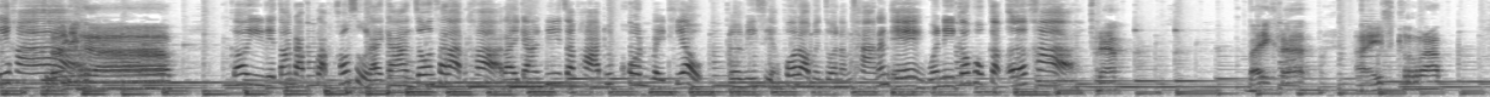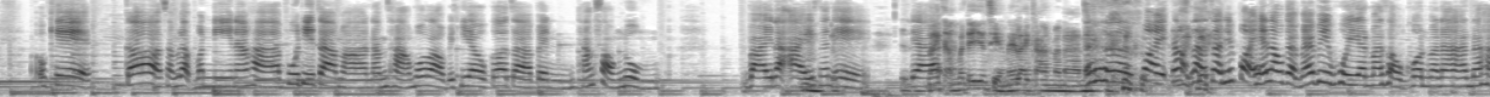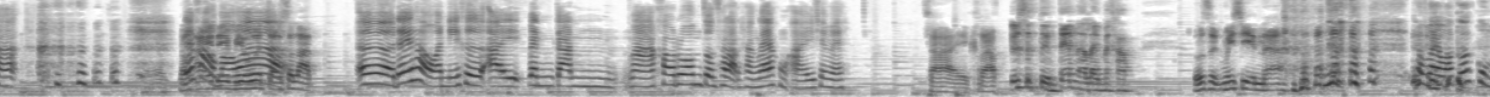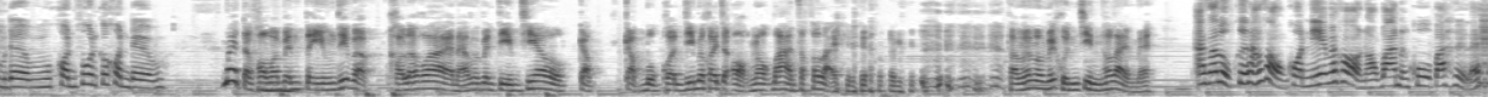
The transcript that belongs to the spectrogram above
วัสดีค่ะ สวัสดีครับ ก็ยินดีต้อนรับกลับเข้าสู่รายการโจรสลัดค่ะ รายการที่จะพาทุกคนไปเที่ยว โดยมีเสียงพวกเราเป็นตัวนำทางนั่นเอง วันนี้ก็พบกับเอิร์ธค่ะ ครับบายครับ ไอซ์ครับ โอเค ก็สำหรับวันนี้นะคะ ผู้ที่จะมานำทางพวกเราไปเที่ยวก็จะเป็นทั้งสองหนุ่มไบรท์และไอซ์นั่นเองเดี๋ยว หลังจากไม่ได้ยินเสียงในรายการมานานเออปล่อยหลังจากที่ปล่อยให้เรากับแม่บีมคุยกันมาสองคนมานานนะคะน้องได้ไอข่าวเดมาบิวต์ว่าโจรสลัด เออ ได้ข่าววันนี้คือไอเป็นการมาเข้าร่วมโจรสลัดครั้งแรกของไอซ์ใช่ไหมใช่ครับ รู้สึกตื่นเต้นอะไรไหมครับ รู้สึกไม่ชินนะทำไมวะก็กลุ่มเดิมคนพูดก็คนเดิม ไม่แต่พอมันเป็นธีมที่แบบเขาเรียกว่านะมันเป็นธีมเที่ยวกับ กับบุคคลที่ไม่ค่อยจะออกนอกบ้านสักเท่าไหร่มันทำให้มันไม่คุ้นชินเท่าไหร่ไหมอะสรุปคือทั้งสองคนนี้ไม่ค่อยออกนอกบ้านทั้งคู่ปะหรืออะไร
